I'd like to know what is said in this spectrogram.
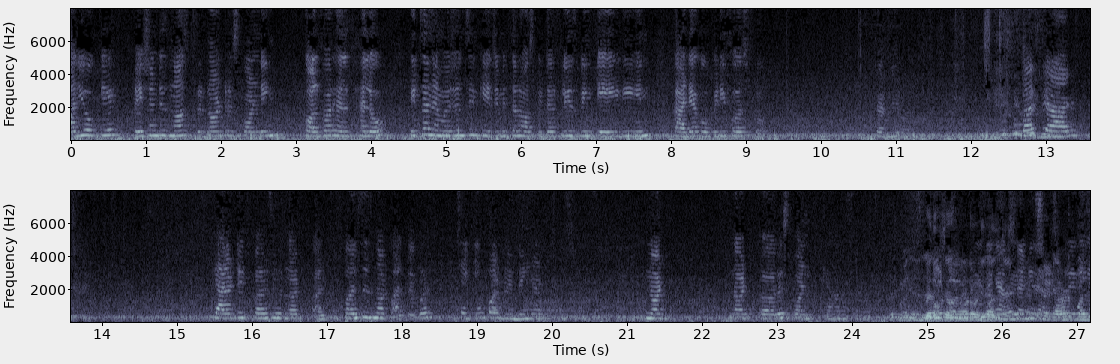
are you okay patient is not not responding call for help hello it's an emergency in kg mittal hospital please bring aed in cardiac opd first floor बस यार carotid pulse is not pul- pulse is not palpable checking for breathing and Not not uh, respond क्या Breathing sound not audible. absent is absent is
